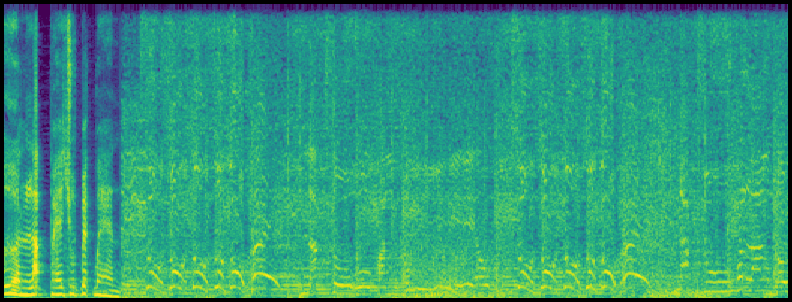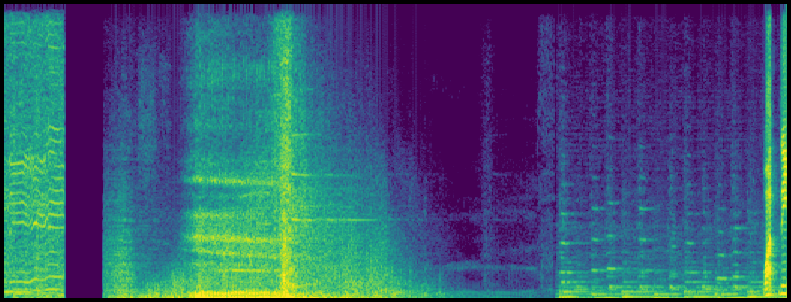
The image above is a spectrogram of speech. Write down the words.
เพื่อนรักแพ้ชุดแบ็กแมน วัดดี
